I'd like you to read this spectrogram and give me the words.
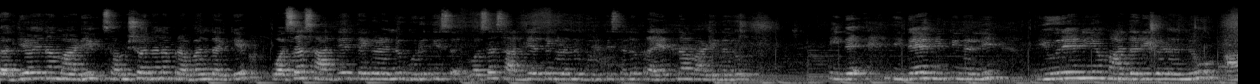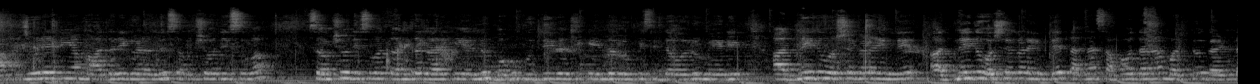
ಅಧ್ಯಯನ ಮಾಡಿ ಸಂಶೋಧನಾ ಪ್ರಬಂಧಕ್ಕೆ ಹೊಸ ಸಾಧ್ಯತೆಗಳನ್ನು ಗುರುತಿಸ, ಹೊಸ ಸಾಧ್ಯತೆಗಳನ್ನು ಗುರುತಿಸಲು ಪ್ರಯತ್ನ ಮಾಡಿದರು. ಇದೇ ಇದೇ ನಿಟ್ಟಿನಲ್ಲಿ ಯುರೇನಿಯಂ ಮಾದರಿಗಳನ್ನು ಯುರೇನಿಯಂ ಮಾದರಿಗಳನ್ನು ಸಂಶೋಧಿಸುವ ಸಂಶೋಧಿಸುವ ತಂತ್ರಗಾರಿಕೆಯನ್ನು ಬಹು ಬುದ್ಧಿವಂತಿಕೆಯಿಂದ ರೂಪಿಸಿದ್ದವರು ಮೇರಿ. ಹದಿನೈದು ವರ್ಷಗಳ ಹಿಂದೆ, ಹದಿನೈದು ವರ್ಷಗಳ ಹಿಂದೆ ತನ್ನ ಸಹೋದರ ಮತ್ತು ಗಂಡ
